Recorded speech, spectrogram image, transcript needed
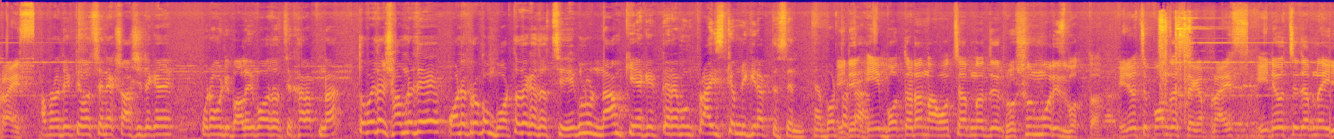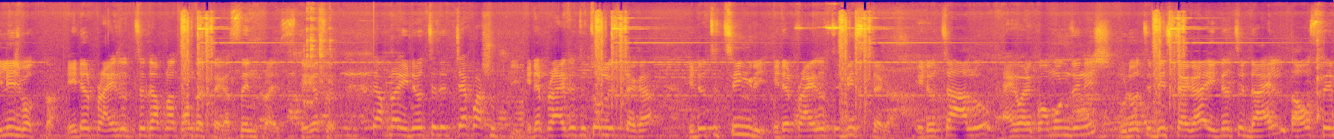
প্রাইস আপনারা দেখতে পাচ্ছেন একশো আশি টাকায় মোটামুটি ভালোই পাওয়া যাচ্ছে খারাপ না। তো সামনে যে অনেক রকম ভর্তা দেখা যাচ্ছে এগুলোর নাম কি এক একটার এবং প্রাইস কেমনি কি রাখতেছেন? হ্যাঁ ভর্তাটা। এই ভত্তাটার নাম হচ্ছে আপনার যে রসুন মরিচ এটা হচ্ছে পঞ্চাশ টাকা প্রাইস এটা হচ্ছে যে আপনার ইলিশ এটার প্রাইস হচ্ছে যে আপনার পঞ্চাশ টাকা সেম প্রাইস ঠিক আছে? আপনার এটা হচ্ছে যে চেপা শুটকি। এটার প্রাইস হচ্ছে চল্লিশ টাকা। এটা হচ্ছে চিংড়ি। এটার প্রাইস হচ্ছে বিশ টাকা। এটা হচ্ছে আলু একবারে কমন জিনিস। ওটা হচ্ছে বিশ টাকা। এটা হচ্ছে ডাইল তাও সেম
